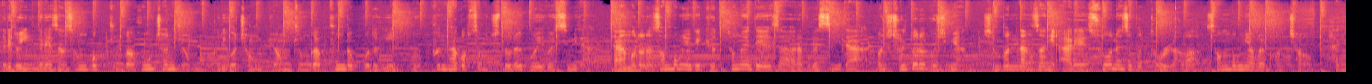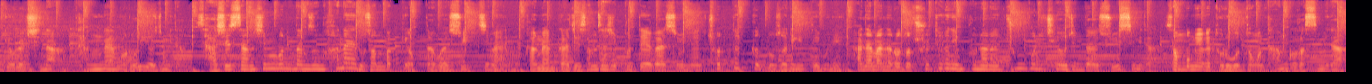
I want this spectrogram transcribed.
그래도 인근에선 성복중과 홍천중 그리고 정평중과 풍덕고 등이 높은 학업 성취도를 보이고 있습니다. 다음으로는 성 복역의 교통에 대해서 알아보겠습니다. 먼저 철도를 보시면 신분당선이 아래 수원에서부터 올라와 성복역을 거쳐 판교를 지나 강남으로 이어집니다. 사실상 신분당선 하나의 노선밖에 없다고 할 수 있지만 강남까지 3, 40분대에 갈 수 있는 초특급 노선이기 때문에 하나만으로도 출퇴근 인프라는 충분히 채워진다 할 수 있습니다. 성복역의 도로교통은 다음과 같습니다.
